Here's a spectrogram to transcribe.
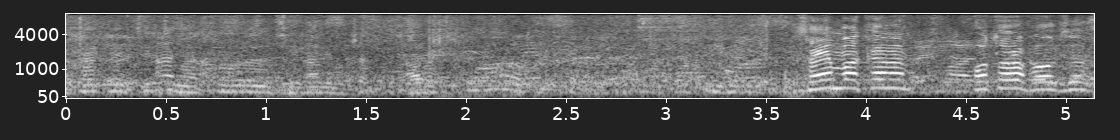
Tehdit mi? Sorularını çıkarmayacak. Sayın Bakanım fotoğraf alacağız.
